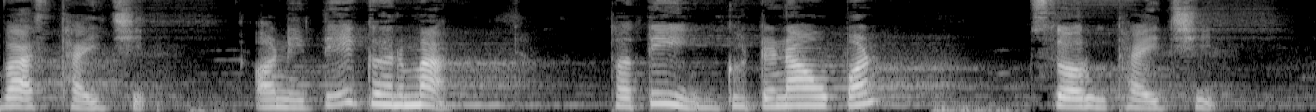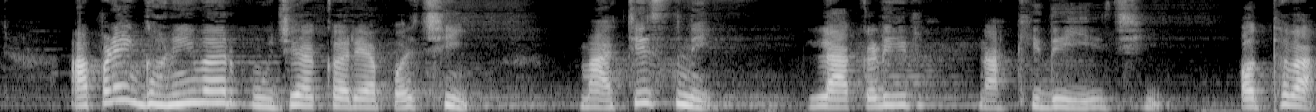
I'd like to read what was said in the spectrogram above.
વાસ થાય છે અને તે ઘરમાં થતી ઘટનાઓ પણ શરૂ થાય છે. આપણે ઘણીવાર પૂજા કર્યા પછી માચિસને લાકડી નાખી દઈએ છીએ અથવા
